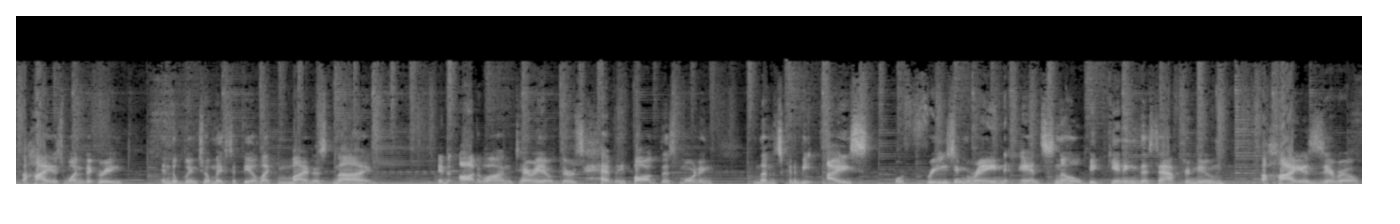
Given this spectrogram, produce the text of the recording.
The high is one degree, and the wind chill makes it feel like minus nine. In Ottawa, Ontario, there's heavy fog this morning, and then it's going to be ice or freezing rain and snow beginning this afternoon. The high is zero,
